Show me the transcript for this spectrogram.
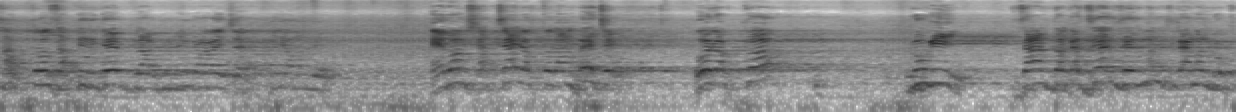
ছাত্র ছাত্রীদেরকে ব্লাড গ্রুপিং করা হয়েছে। এবং স্বেচ্ছায় রক্তদান হয়েছে। ওই রক্ত রুগী, যার দরকার যে যেমন যেমন দুঃখ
